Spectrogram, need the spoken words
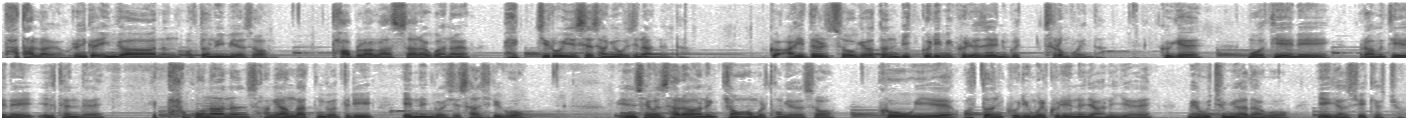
다 달라요. 그러니까 인간은 어떤 의미에서 타블라라사라고 하나요? 백지로 이 세상에 오지는 않는다. 그 아이들 속에 어떤 밑그림이 그려져 있는 것처럼 보인다. 그게 뭐 DNA라면 DNA일 텐데 타고나는 성향 같은 것들이 있는 것이 사실이고 인생을 살아가는 경험을 통해서 그 위에 어떤 그림을 그리느냐 하는 게 매우 중요하다고 얘기할 수 있겠죠.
